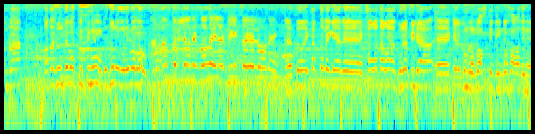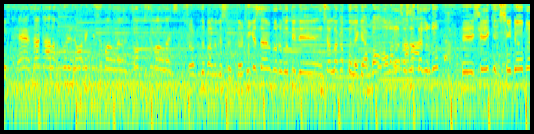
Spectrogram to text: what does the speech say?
আমরা কথা শুনতে পারতেছি না একটু জোরে করে বলো। আলহামদুলিল্লাহ অনেক ভালোই লাগল এনজয় হলো অনেক। তো এই খাওয়া দাওয়া ঘুরে ফিরা কীরকম লাগল আজকে দিনটা সারাদিনের? হ্যাঁ যাক আলহামদুলিল্লাহ অনেক কিছু ভালো লাগে সব কিছু ভালো লাগছে। সব কিছু ভালো কিছু। তো ঠিক আছে আমি পরবর্তীতে ইনশাল্লাহ কাপ্তা লেগে আমরা আবার আসার চেষ্টা করব। সে সেটা হবে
